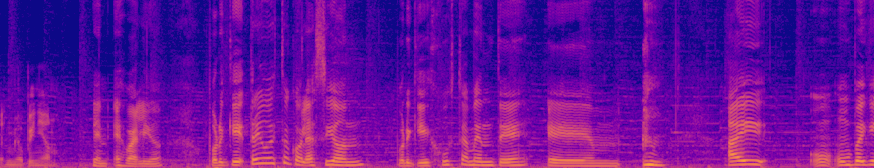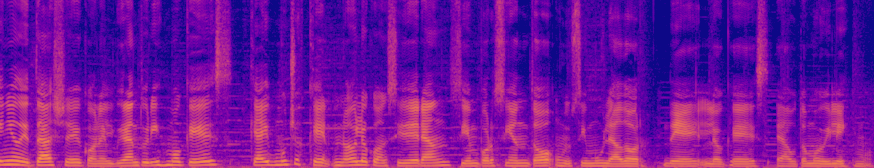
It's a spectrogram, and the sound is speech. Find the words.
en mi opinión. Bien, es válido. Porque traigo esto a colación porque justamente eh, hay un pequeño detalle con el Gran Turismo que es que hay muchos que no lo consideran 100% un simulador de lo que es automovilismo.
